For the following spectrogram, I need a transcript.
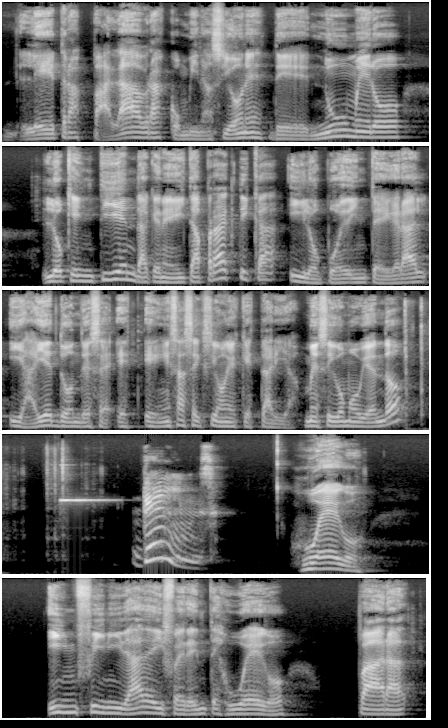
letras, palabras, combinaciones de números, lo que entienda que necesita práctica y lo puede integrar y ahí es donde se, en esa sección es que estaría. ¿Me sigo moviendo? Games. Juego. Infinidad de diferentes juegos para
